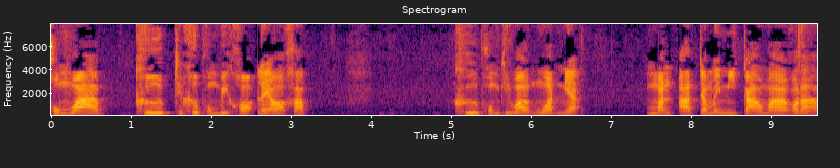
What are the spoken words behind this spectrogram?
ผมว่าคือที่คือผมวิเคราะห์แล้วครับ คือผมคิดว่างวดเนี้ย มันอาจจะไม่มีก้าวมาก็ได้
